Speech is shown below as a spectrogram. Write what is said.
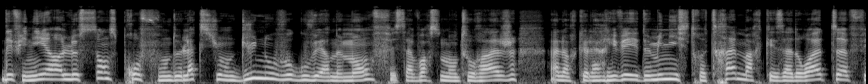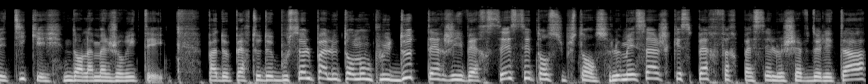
définir le sens profond de l'action du nouveau gouvernement, fait savoir son entourage, alors que l'arrivée de ministres très marqués à droite fait tiquer dans la majorité. Pas de perte de boussole, pas le temps non plus de tergiverser, c'est en substance le message qu'espère faire passer le chef de l'État.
